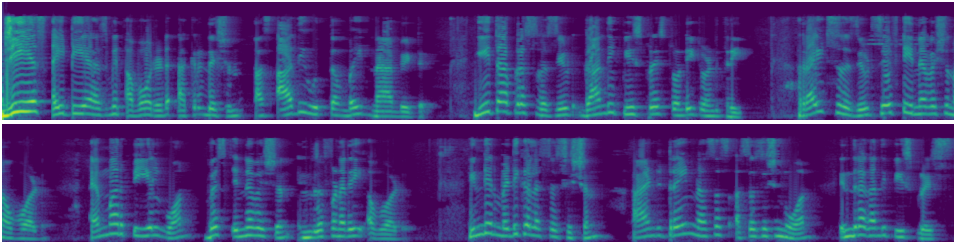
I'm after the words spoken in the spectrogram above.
GSITA has been awarded accreditation as Ati Uttam by NABET. Geeta Press received Gandhi Peace Prize 2023. RITES received Safety Innovation Award. MRPL won Best Innovation in Refinery Award. Indian Medical Association and Train Nurses Association won Indira Gandhi Peace Prize.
